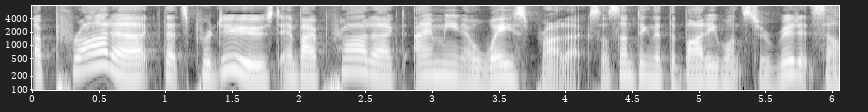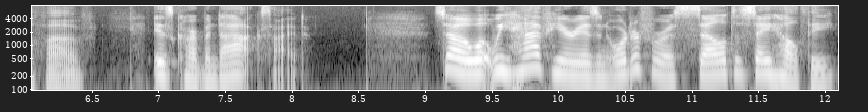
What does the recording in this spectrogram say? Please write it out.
A product that's produced, and by product, I mean a waste product, so something that the body wants to rid itself of, is carbon dioxide. So, what we have here is in order for a cell to stay healthy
